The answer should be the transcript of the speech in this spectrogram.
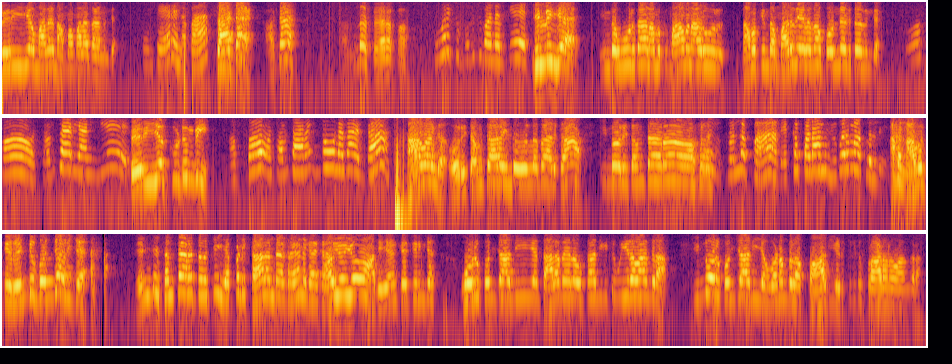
பெரிய மலை நம்ம மலை தானுங்க. உன் பேர் என்னப்பா? சாட்ட, அட, நல்ல பேரப்பா. ஊருக்கு புதுசு போல இருக்கு. இல்லீங்க இந்த ஊர் தான் நமக்கு மாமனார் ஊர். நமக்கு இந்த மருதையில தான் பொண்ணு எடுத்ததுங்க. ஓஹோ சம்சாரியா நீ? பெரிய குடும்பி. அப்பா சம்சாரம் இந்த ஊர்ல தான் இருக்கா? ஆமாங்க ஒரு சம்சாரம் இந்த ஊர்ல தான் இருக்கா? இன்னொரு சம்சாரம். சொல்லப்பா வெக்கப்படாம விவரமா சொல்லு. நமக்கு ரெண்டு பஞ்சாதிங்க. ரெண்டு சம்சாரத்தை வச்சு எப்படி காலம் தாடுறேன்னு கேட்கறேன் ஐயோ அது ஏன் கேக்குறீங்க? ஒரு பஞ்சாதி என் தலைமையில உட்காந்துக்கிட்டு உயிரை வாங்குறான் இன்னொரு பஞ்சாதி என் உடம்புல பாதி எடுத்துக்கிட்டு பிராணனை வாங்குறான்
